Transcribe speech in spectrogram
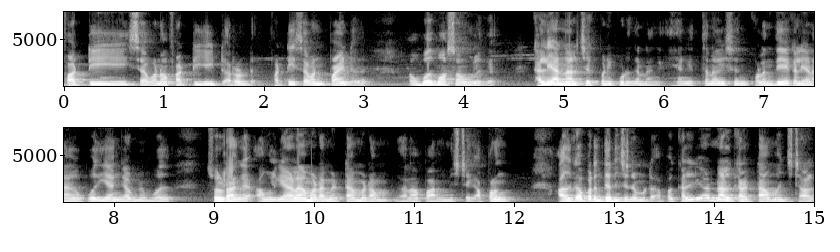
ஃபார்ட்டி செவனோ forty eight around forty seven point ஒம்பது மாதம் அவங்களுக்கு. கல்யாண நாள் செக் பண்ணி கொடுங்கன்னாங்க. ஏங்க இத்தனை வயசு குழந்தையே கல்யாணம் ஆக போகுது ஏங்க அப்படின்னும்போது சொல்கிறாங்க அவங்களுக்கு ஏழாம் மேடம் எட்டாம் மேடம் இதெல்லாம் பாருங்கள் மிஸ்டேக் அப்புறம் அதுக்கப்புறம் தெரிஞ்சிட மாட்டோம். அப்போ கல்யாண நாள் கரெக்டாக அமைஞ்சிட்டால்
